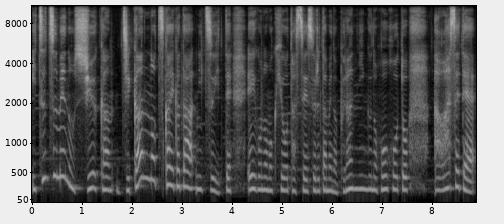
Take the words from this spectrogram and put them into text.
5つ目の習慣時間の使い方について英語の目標を達成するためのプランニングの方法と合わせて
